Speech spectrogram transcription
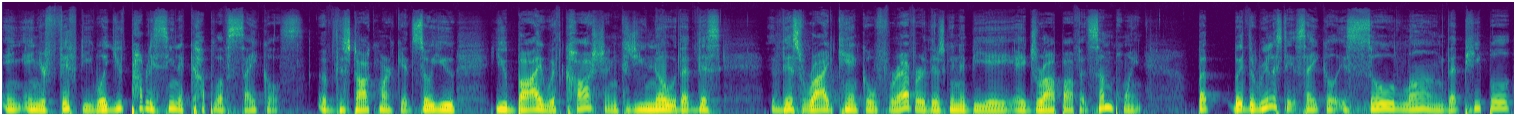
and, and you're 50, well, you've probably seen a couple of cycles of the stock market. So you you buy with caution because you know that this this ride can't go forever. There's going to be a, a drop off at some point. But but the real estate cycle is so long that people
